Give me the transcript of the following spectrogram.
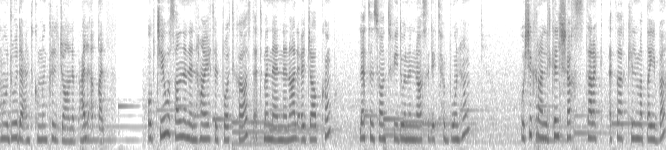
موجودة عندكم من كل جانب على الأقل. وبتي وصلنا لنهاية البودكاست. أتمنى أن نال إعجابكم. لا تنسون تفيدون الناس اللي تحبونهم. وشكرا لكل شخص ترك أثر كلمة طيبة.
